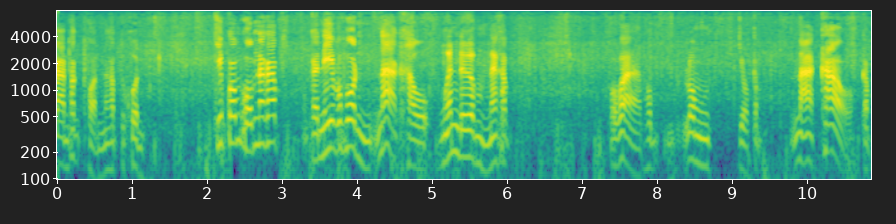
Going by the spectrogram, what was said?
การพักผ่อนนะครับ ทุกคนคลิปของผมนะครับกันนี้พระพ่นหน้าเข่าเหมือนเดิมนะครับ ราะว่าผมลงเกี่ยวกับนาข้าวกับ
